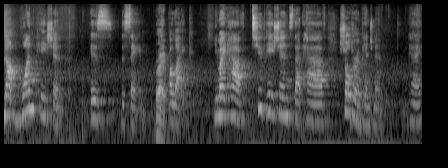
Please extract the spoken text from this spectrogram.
not one patient is the same, Right. alike. You might have two patients that have shoulder impingement, okay?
